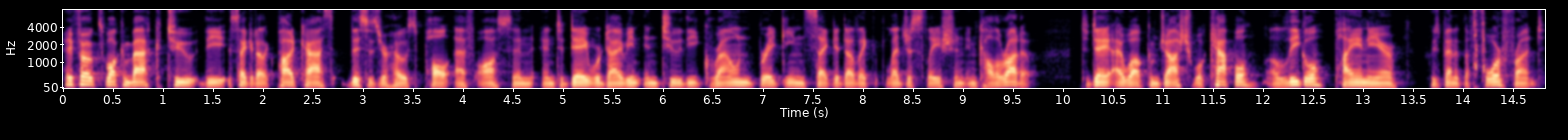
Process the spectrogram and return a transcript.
Hey, folks, welcome back to the Psychedelic Podcast. This is your host, Paul F. Austin, and today we're diving into the groundbreaking psychedelic legislation in Colorado. Today, I welcome Joshua Kappel, a legal pioneer who's been at the forefront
